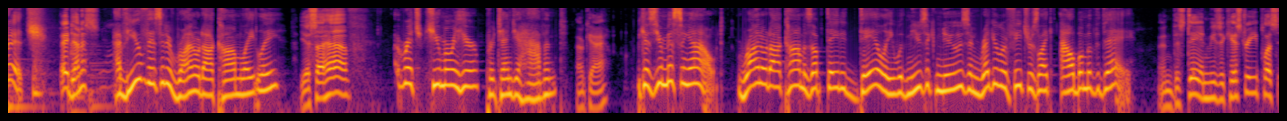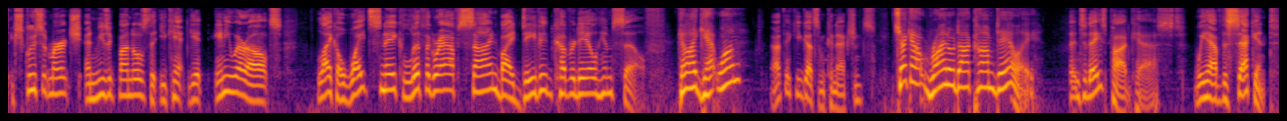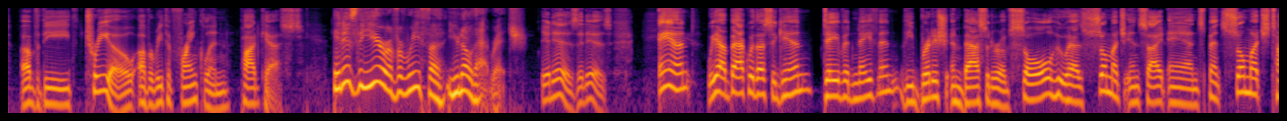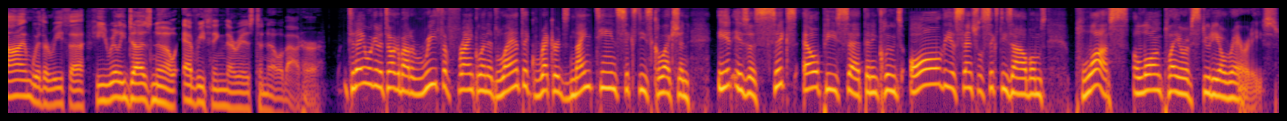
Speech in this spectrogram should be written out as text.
Rich, Hey, Dennis. have you visited rhino.com lately? Yes, I have. Rich, humor me here. Pretend you haven't. Okay. Because you're missing out. Rhino.com is updated daily with music news and regular features like Album of the Day. And this day in music history, plus exclusive merch and music bundles that you can't get anywhere else, like a Whitesnake lithograph signed by David Coverdale himself. Can I get one? I think you got some connections. Check out rhino.com daily. In today's podcast, we have the second of the trio of Aretha Franklin podcasts. It is the year of Aretha. You know that, Rich. It is, it is. And we have back with us again David Nathan, the British ambassador of soul, who has so much insight and spent so much time with Aretha. He really does know everything there is to know about her. Today we're going to talk about Aretha Franklin Atlantic Records 1960s collection. It is a 6 LP set that includes all the essential 60s albums plus a long player of studio rarities.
